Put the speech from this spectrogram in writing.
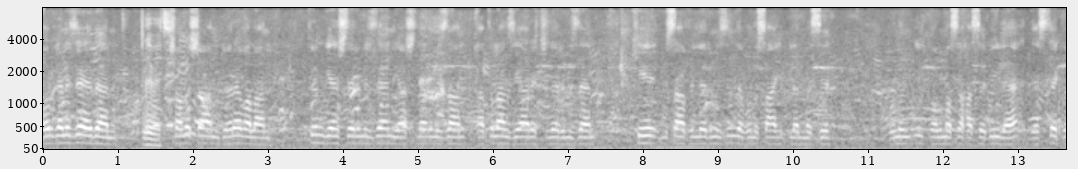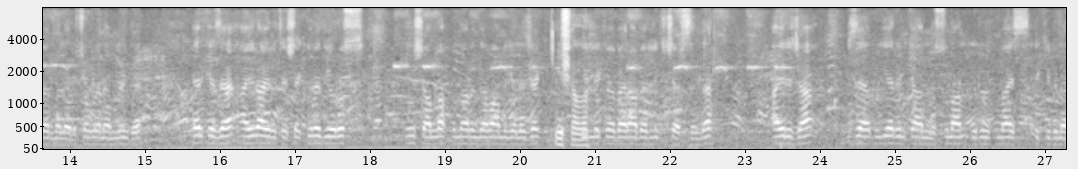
organize eden, Evet. çalışan, görev alan tüm gençlerimizden, yaşlılarımızdan, katılan ziyaretçilerimizden ki misafirlerimizin de bunu sahiplenmesi, bunun ilk olması hasebiyle destek vermeleri çok önemliydi. Herkese ayrı ayrı teşekkür ediyoruz. İnşallah bunların devamı gelecek. İnşallah. Birlik ve beraberlik içerisinde. Ayrıca bize bu yer imkanını sunan Gürültü ekibine,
